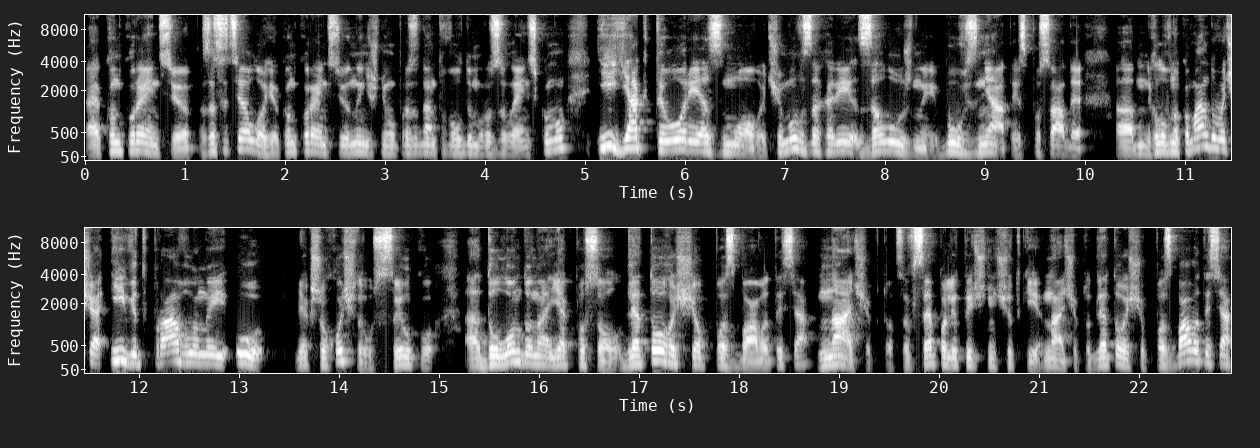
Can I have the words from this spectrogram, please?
е, конкуренцію за соціологію, конкуренцію нинішньому президенту Володимиру Зеленському, і як теорія змови, чому взагалі залужний був знятий з посади ем, головнокомандувача і відправлений у якщо хочете, у ссилку е, до Лондона як посол для того, щоб позбавитися, начебто, це все політичні чутки, начебто, для того, щоб позбавитися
